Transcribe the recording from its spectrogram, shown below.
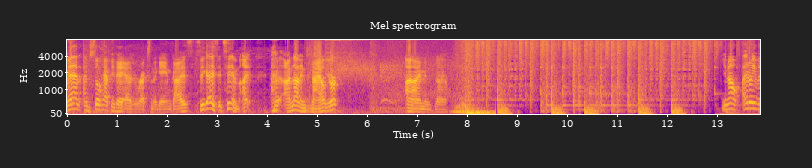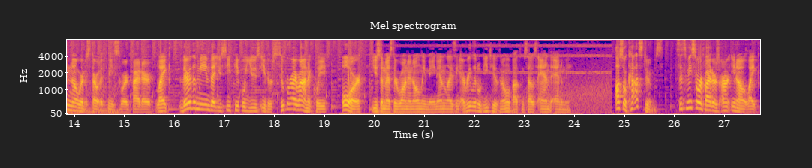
Man, I'm so happy they added Rex in the game, guys. See, guys, it's him. I, I am not in denial. You're... I'm in denial. You know, I don't even know where to start with Mii, Sword Fighter. Like, they're the meme that you see people use either super ironically, or use them as their one and only main, analyzing every little detail to know about themselves and the enemy. Also, costumes! Since Mii Sword Fighters aren't, you know, like,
